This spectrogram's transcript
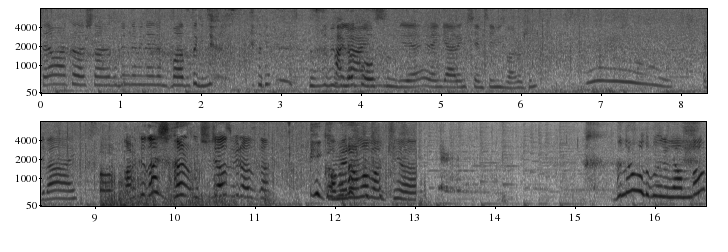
Selam arkadaşlar. Bugün de Mine ile Bağdat'a gidiyoruz. Hızlı bir vlog olsun diye. Rengarenk şemsiyemiz var bugün. Hadi bye. Arkadaşlar uçacağız birazdan. Kamerama bak ya. Bu ne oldu böyle yandan?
